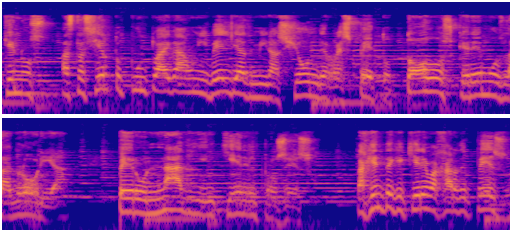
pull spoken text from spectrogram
que nos, hasta cierto punto, haya un nivel de admiración, de respeto. Todos queremos la gloria pero nadie quiere el proceso. La gente que quiere bajar de peso,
